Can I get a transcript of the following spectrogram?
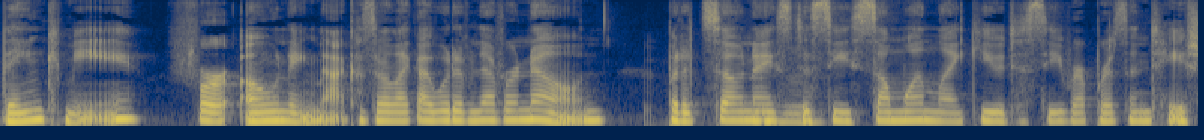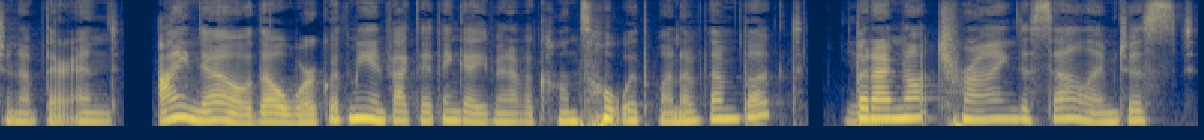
thank me for owning that because they're like, I would have never known. But it's so nice mm-hmm. to see someone like you to see representation up there. And I know they'll work with me. In fact, I think I even have a consult with one of them booked, yeah. but I'm not trying to sell. I'm just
